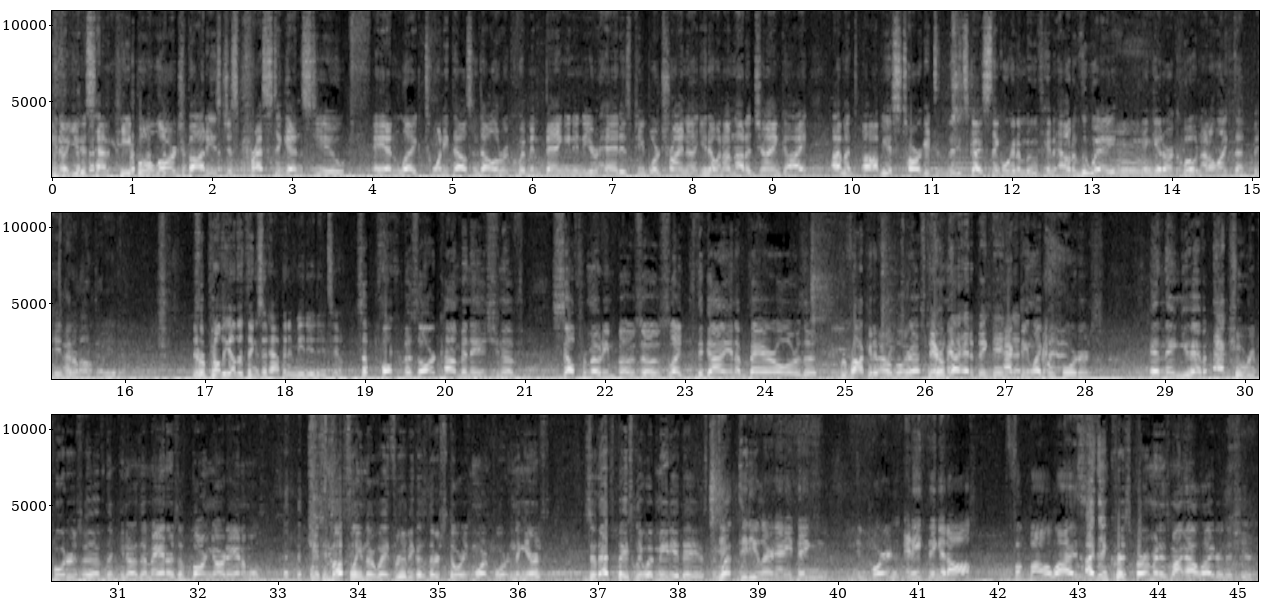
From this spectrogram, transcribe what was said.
You know, you just have people, large bodies, just pressed against you, and like twenty thousand dollar equipment banging into your head as people are trying to, you know. And I'm not a giant guy. I'm an obvious target. These guys think we're going to move him out of the way and get our quote, and I don't like that behavior I don't at all. like that either. There were probably other things that happened in media day too. It's a b- bizarre combination of self-promoting bozos like the guy in a barrel or the provocatively oh, Elbow. dressed Barrel guy had a big day today. acting like reporters. And then you have actual reporters who have the, you know the manners of barnyard animals, just muscling their way through because their story is more important than yours. So that's basically what media day is to me. Did, did you learn anything important? Anything at all? Football wise? I think Chris Berman is my outlier this year.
